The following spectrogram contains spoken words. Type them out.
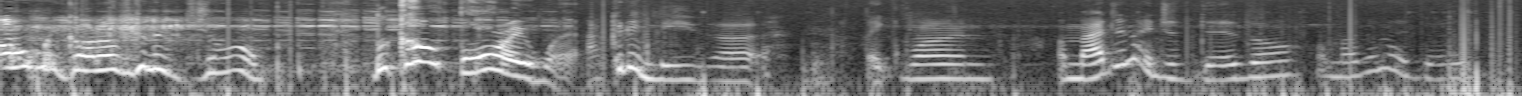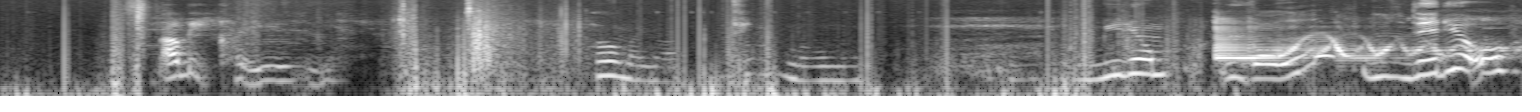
Oh my god, I was gonna jump. Look how far I went. I could have made that. Like run. Imagine I just did though. Imagine I did. That'd be crazy. Oh my god. Medium goal. Video.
